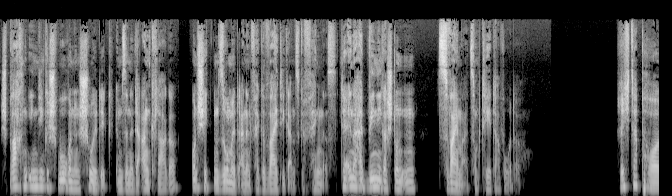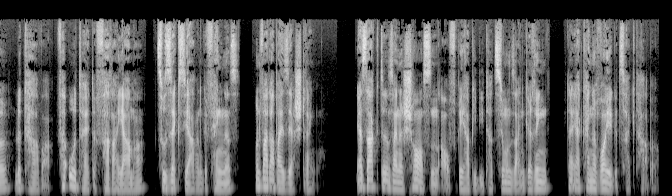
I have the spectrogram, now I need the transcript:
sprachen ihn die Geschworenen schuldig im Sinne der Anklage und schickten somit einen Vergewaltiger ins Gefängnis, der innerhalb weniger Stunden zweimal zum Täter wurde. Richter Paul Le Cava verurteilte Farayama zu sechs Jahren Gefängnis und war dabei sehr streng. Er sagte, seine Chancen auf Rehabilitation seien gering, da er keine Reue gezeigt habe.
